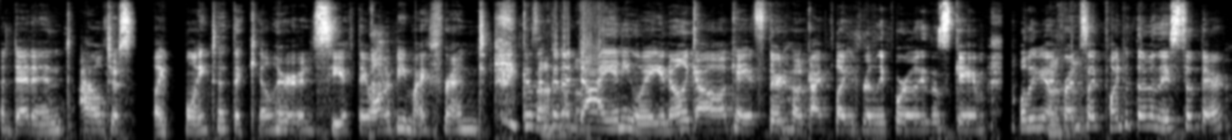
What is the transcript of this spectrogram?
a dead end, I'll just like point at the killer and see if they want to be my friend because I'm gonna Uh-huh. die anyway. You know, like oh okay, it's third hook. I played really poorly this game. Will they be my friend? Uh-huh. So I point at them and they stood there,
